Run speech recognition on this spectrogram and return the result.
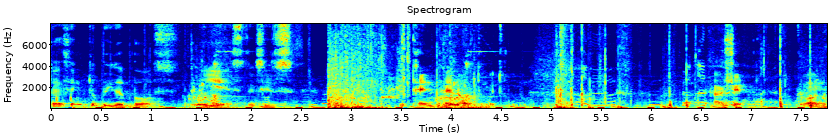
I think to be the boss. Yes, this is the 10 pen ultimate room. Ah shit, come on.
